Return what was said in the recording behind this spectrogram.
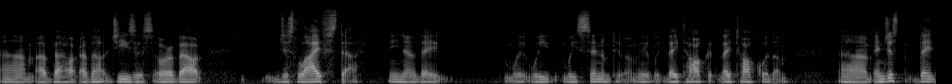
um, about about Jesus or about just life stuff you know they we we, we send them to them. They, talk they talk with them. Um, and just they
